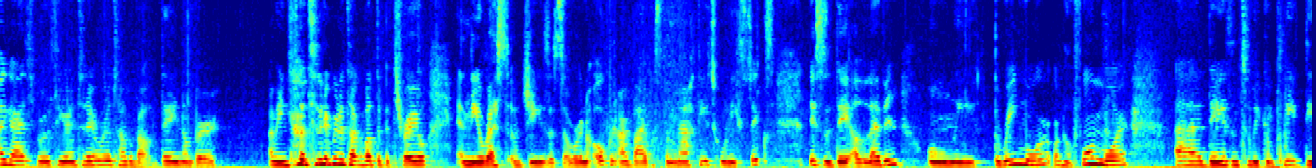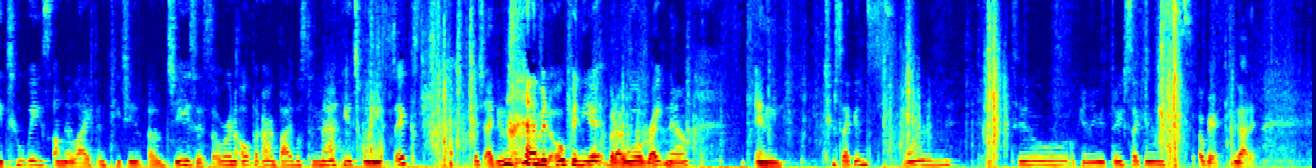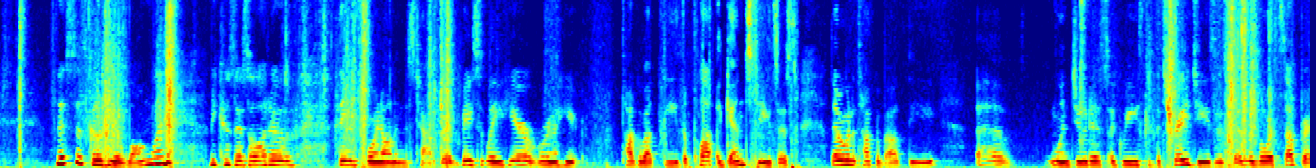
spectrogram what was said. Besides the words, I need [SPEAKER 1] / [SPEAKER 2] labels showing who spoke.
[SPEAKER 1] Hi guys, Ruth here, and today we're going to talk about day number. I mean, today we're going to talk about the betrayal and the arrest of Jesus. So we're going to open our Bibles to Matthew 26. This is day 11. Only three more, or no, four more uh, days until we complete the two weeks on the life and teachings of Jesus. So we're going to open our Bibles to Matthew 26, which I do not have it open yet, but I will right now in two seconds. One, two, okay, maybe three seconds. Okay, I got it. This is to be a long one because there's a lot of things going on in this chapter. Basically, here we're to hear talk about the the plot against Jesus. Then we're to talk about the uh, when Judas agrees to betray Jesus, then the Lord's Supper,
